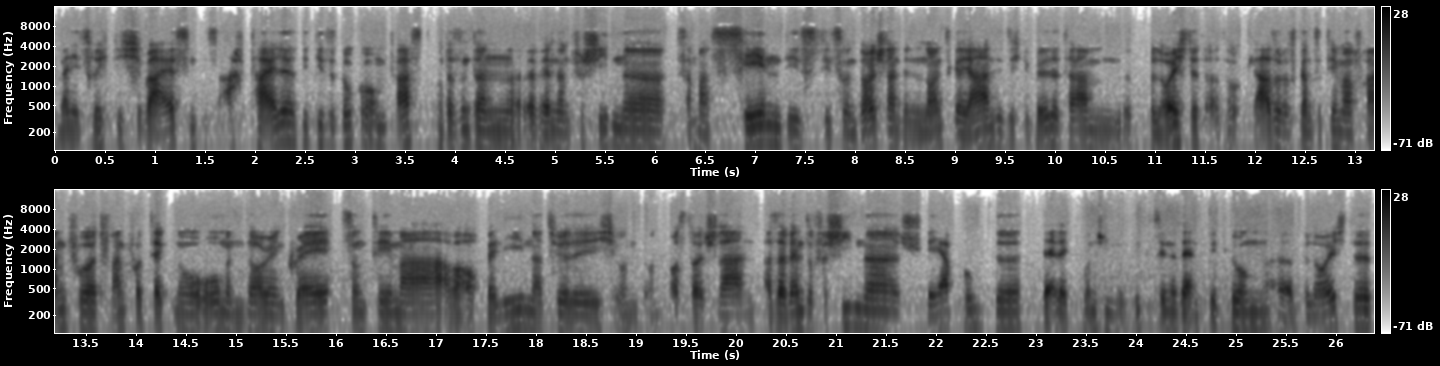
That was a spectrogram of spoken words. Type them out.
Wenn ich es richtig weiß, sind es acht Teile, die diese Doku umfasst. Und da sind dann, werden dann verschiedene, ich sag mal, Szenen, die es, die so in Deutschland in den 90er Jahren, die sich gebildet haben, beleuchtet. Also klar, so das ganze Thema Frankfurt, Frankfurt Techno, Omen, Dorian Gray, so ein Thema, aber auch Berlin natürlich und, und Ostdeutschland. Also da werden so verschiedene Schwerpunkte der elektronischen Musikszene, der Entwicklung äh, beleuchtet.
